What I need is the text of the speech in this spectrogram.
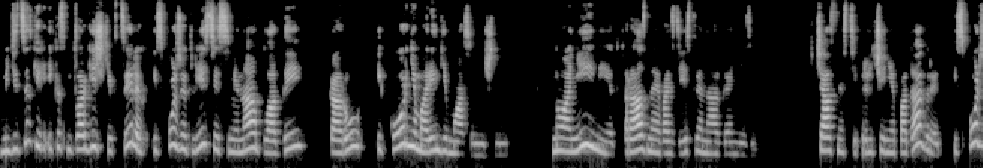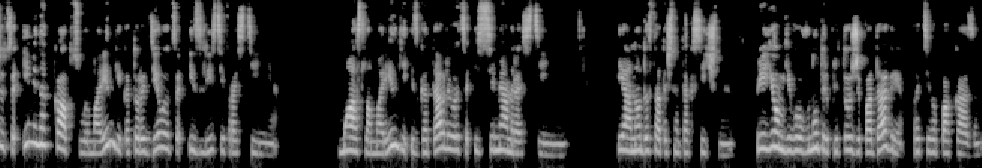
В медицинских и косметологических целях используют листья, семена, плоды, кору и корни моринги масленичной. Но они имеют разное воздействие на организм частности, при лечении подагры используются именно капсулы моринги, которые делаются из листьев растения. Масло моринги изготавливается из семян растений, и оно достаточно токсичное. Прием его внутрь при той же подагре противопоказан.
